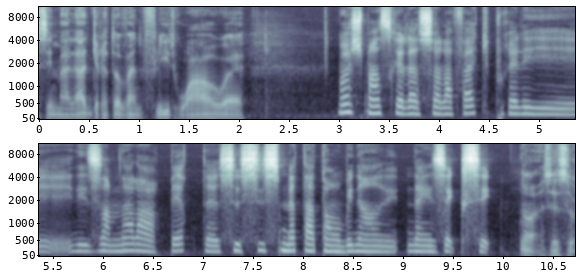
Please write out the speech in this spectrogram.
c'est malade, Greta Van Fleet, wow. Moi, je pense que la seule affaire qui pourrait les, les amener à leur perte, euh, c'est s'ils se mettent à tomber dans, dans les excès. Oui, c'est ça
